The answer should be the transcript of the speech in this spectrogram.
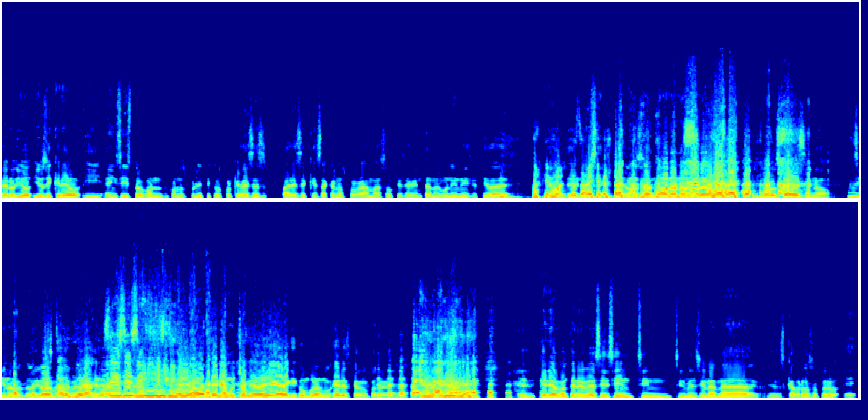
Pero yo, yo sí creo, y, e insisto con, con los políticos, porque a veces parece que sacan los programas o que se aventan alguna iniciativa de, ¿Por qué de- de no, sé- de no, no, no, no lo digo por, por ustedes, sino, sino lo, lo digo de, manera. Sí, sí, sí. Oye, no, tenía mucho miedo de llegar aquí con puras mujeres, cabrón, para, imagínate. Eh, quería mantenerme así sin, sin, sin mencionar nada escabroso, pero eh,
